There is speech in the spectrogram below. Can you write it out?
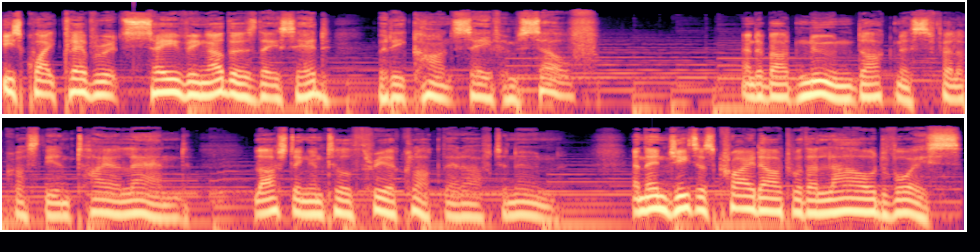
He's quite clever at saving others, they said, but he can't save himself. And about noon, darkness fell across the entire land, lasting until three o'clock that afternoon. And then Jesus cried out with a loud voice,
